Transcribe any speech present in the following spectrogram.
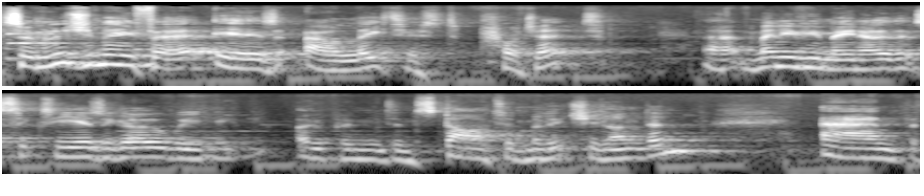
So Mallucci Mayfair is our latest project. Uh, many of you may know that six years ago we opened and started Mallucci London and the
